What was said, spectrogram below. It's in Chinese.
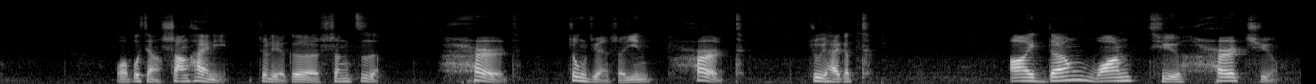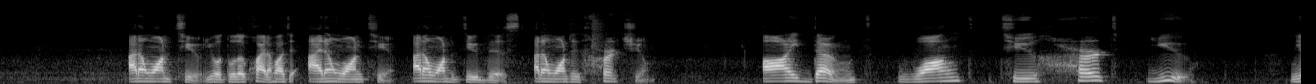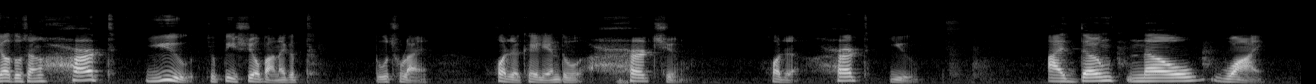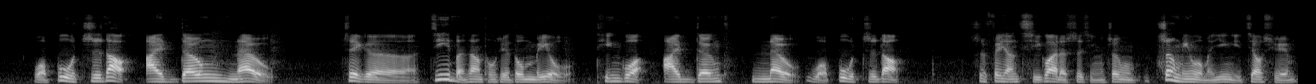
我不想伤害你。这里有个生字，hurt，重卷舌音，hurt，注意还有个 t。I don't want to hurt you。I don't want to。如果读得快的话，就 I don't want to。I don't want to do this。I don't want to hurt you。I don't want to hurt you。你要读成 hurt you，就必须要把那个 t 读出来，或者可以连读 hurt you，或者 hurt you。I don't know why。我不知道，I don't know。这个基本上同学都没有听过，I don't know，我不知道。 是非常奇怪的事情，证证明我们英语教学，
